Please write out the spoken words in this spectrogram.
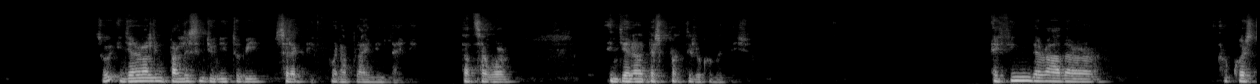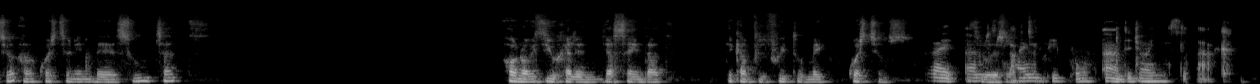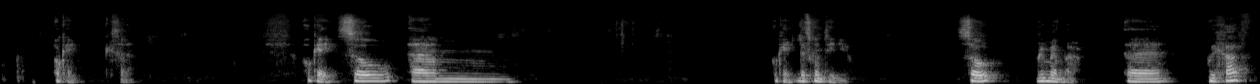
So in general, in parallelism, you need to be selective when applying inlining. That's our, in general, best practice recommendation. I think there are other question, question in the Zoom chat. Oh no, it's you, Helen, just saying that they can feel free to make questions. Right. I'm the just Slack reminding channel. people uh, to join Slack. Okay, excellent. Okay, so um, okay, let's continue. So remember, uh, we have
